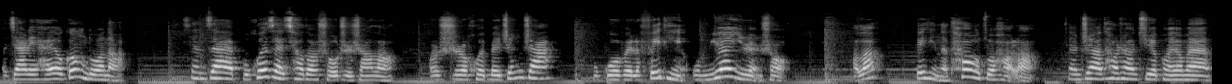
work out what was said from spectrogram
我家里还有更多呢。现在不会再敲到手指上了，而是会被针扎。不过为了飞艇，我们愿意忍受。好了，飞艇的套做好了，像这样套上去，朋友们。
